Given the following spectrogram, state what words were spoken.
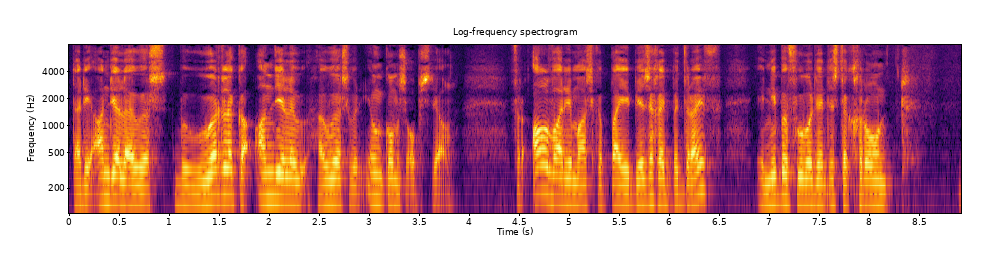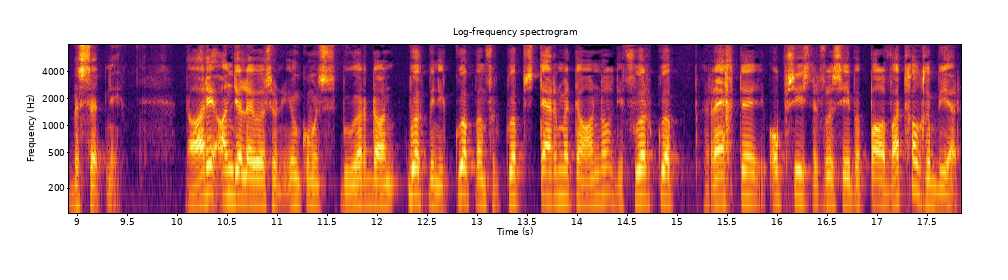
dat die aandeelhouers behoorlike aandeelhouers ooreenkomste opstel veral waar die maatskappy besigheid bedryf en nie byvoorbeeld net 'n stuk grond besit nie. Daardie aandeelhouers ooreenkomste behoort dan ook met die koop en verkoopsterme te handel, die voorkoopregte, die opsies, dit wil sê bepaal wat gaan gebeur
